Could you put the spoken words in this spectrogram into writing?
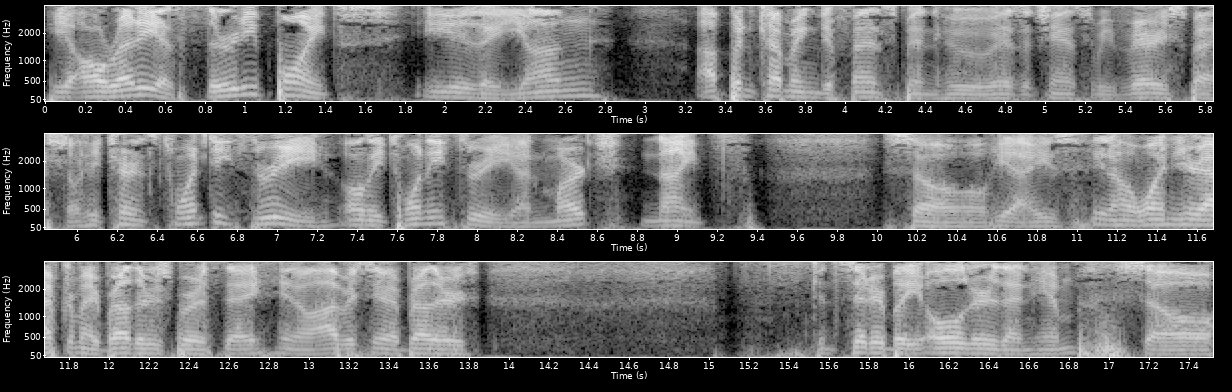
He already has 30 points. He is a young, up and coming defenseman who has a chance to be very special. He turns 23, only 23, on March 9th. So, yeah, he's, you know, one year after my brother's birthday. You know, obviously my brother's considerably older than him, so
